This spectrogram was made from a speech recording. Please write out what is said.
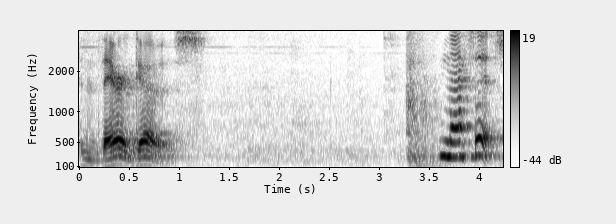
There it goes. And that's it.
